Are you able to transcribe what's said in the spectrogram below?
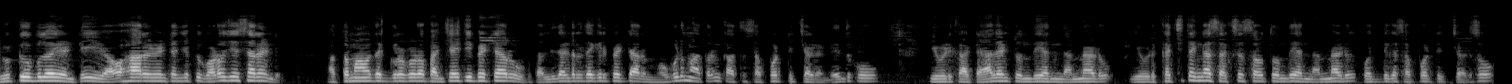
యూట్యూబ్లో ఏంటి? ఈ వ్యవహారం ఏంటి అని చెప్పి గొడవ చేశారండి. అత్తమామ దగ్గర కూడా పంచాయతీ పెట్టారు. తల్లిదండ్రుల దగ్గర పెట్టారు. మొగుడు మాత్రం కాస్త సపోర్ట్ ఇచ్చాడండి. ఎందుకు? ఈవిడికి ఆ టాలెంట్ ఉంది అని నమ్మాడు. ఈవిడ ఖచ్చితంగా సక్సెస్ అవుతుంది అని నమ్మాడు. కొద్దిగా సపోర్ట్ ఇచ్చాడు. సో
